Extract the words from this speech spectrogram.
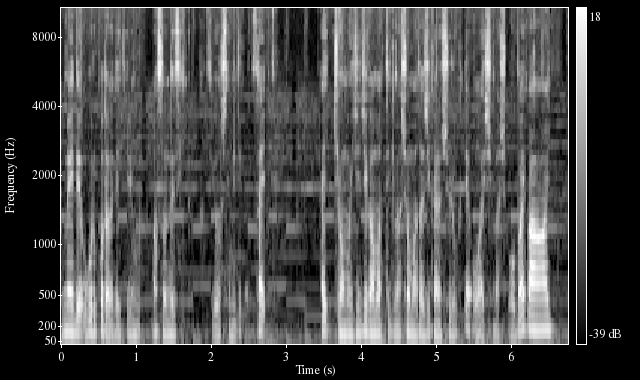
匿名で送ることができますので、ぜひ活用してみてください。はい、今日も一日頑張っていきましょう。また次回の収録でお会いしましょう。バイバーイ。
